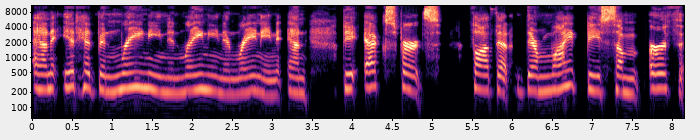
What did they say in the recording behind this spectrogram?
And it had been raining and raining and raining. And the experts thought that there might be some earth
